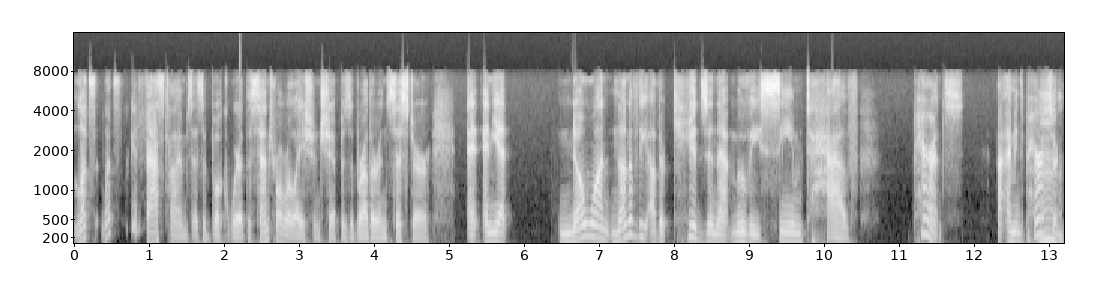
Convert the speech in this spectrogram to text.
let's let's look at Fast Times as a book where the central relationship is a brother and sister, and, and yet no one, none of the other kids in that movie seem to have parents. I mean, the parents mm. are,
